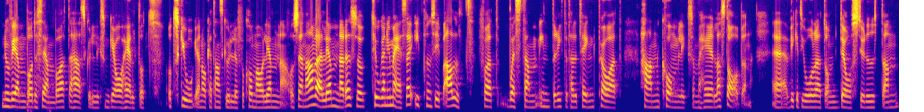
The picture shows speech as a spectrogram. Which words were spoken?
november, december att det här skulle liksom gå helt åt, åt skogen och att han skulle få komma och lämna. Och sen när han väl lämnade så tog han ju med sig i princip allt för att West Ham inte riktigt hade tänkt på att han kom liksom med hela staben. Eh, vilket gjorde att de då stod utan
